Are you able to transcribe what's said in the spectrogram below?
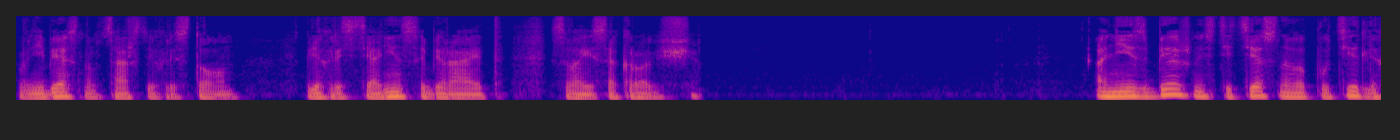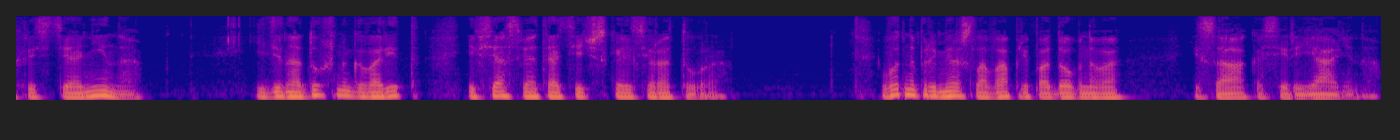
в небесном Царстве Христовом, где христианин собирает свои сокровища. О неизбежности тесного пути для христианина единодушно говорит и вся святоотеческая литература. Вот, например, слова преподобного Исаака Сириянина.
